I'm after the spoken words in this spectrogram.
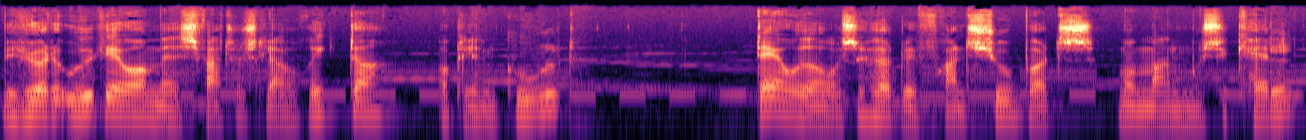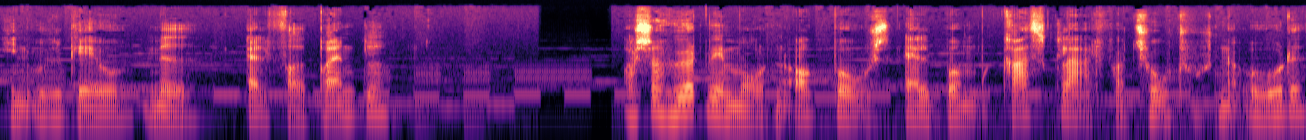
Vi hørte udgaver med Svatoslav Richter og Glenn Gould. Derudover så hørte vi Franz Schuberts Moment Musical i en udgave med Alfred Brendel. Og så hørte vi Morten Ogbogs album Græsklart fra 2008,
